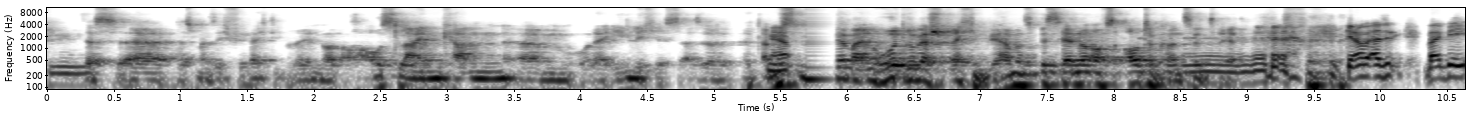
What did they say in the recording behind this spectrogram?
mhm. dass, äh, dass man sich vielleicht die Brillen dort auch ausleihen kann ähm, oder ähnliches. Also da ja. müssen wir mal in Ruhe drüber sprechen. Wir haben uns bisher nur aufs Auto konzentriert. genau, also weil wir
